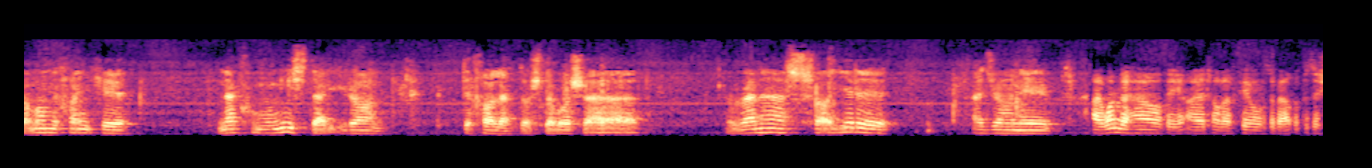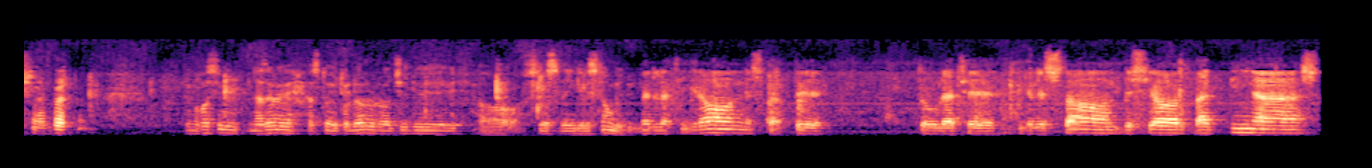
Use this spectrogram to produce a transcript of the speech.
و ما می‌خوایم که نه کمونیست در ایران دخالت داشته باشد و نه سایر اجانب I wonder how the Ayatollah feels about the position of Britain. می‌خواستیم نظر حضرت آیت الله رو راجع به سیاست انگلستان بدونیم ملت ایران نسبت به دولت انگلستان بسیار بدبین است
